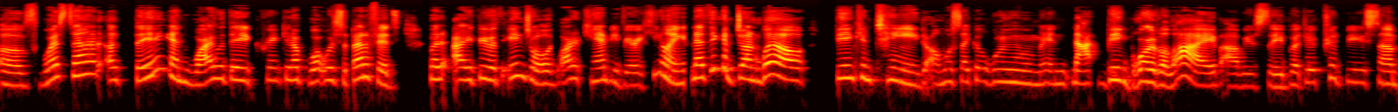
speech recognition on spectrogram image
of was that a thing and why would they crank it up? What was the benefits? But I agree with Angel, water can be very healing. And I think if done well, being contained almost like a womb and not being boiled alive, obviously, but there could be some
